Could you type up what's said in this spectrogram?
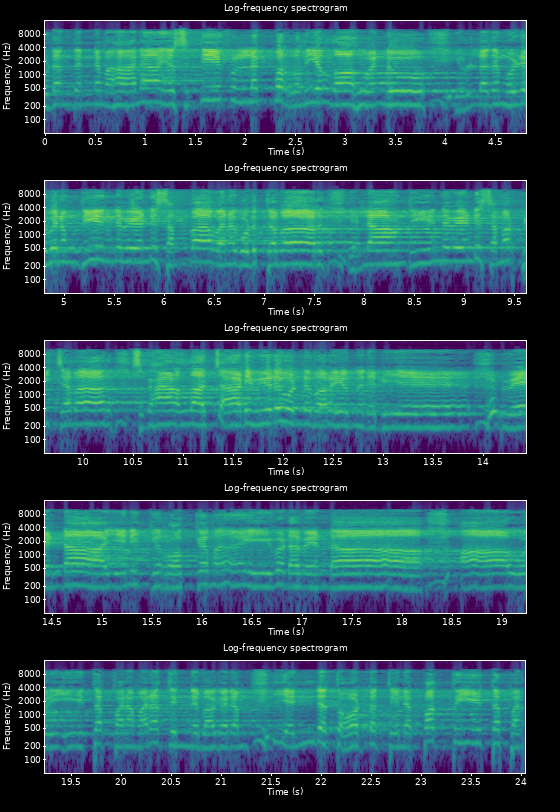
ഉടൻ തന്നെ മഹാനായ സിദ്ദീഖുൽ അക്ബർ ഉള്ളത് മുഴുവനും ദീനിന് വേണ്ടി സംഭാവന കൊടുത്തവർ എല്ലാം ദീനിന് വേണ്ടി സമർപ്പിച്ചവർ. സുബ്ഹാനല്ലാഹ് ചാടി വീട് കൊണ്ട് പറയുന്നു നബിയെ വേണ്ട എനിക്ക് റൊക്കമായി ഇവിടെ വേണ്ട. ആ ഒരു ഈത്തപ്പന മരത്തിന് പകരം എന്റെ തോട്ടത്തിലെ പത്ത് ഈത്തപ്പന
